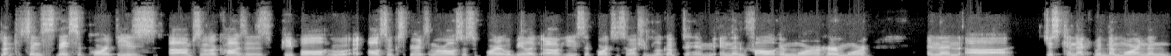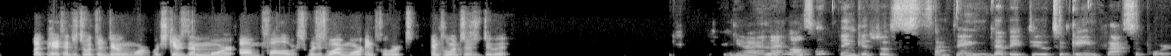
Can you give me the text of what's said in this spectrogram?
like since they support these um, similar causes people who also experience them or also support it will be like oh he supports it so i should look up to him and then follow him more or her more. And then uh, just connect with them more and then like pay attention to what they're doing more which gives them more um, followers which is why more influencers influencers do it. Yeah and i also think it's just something that they do to gain fast support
